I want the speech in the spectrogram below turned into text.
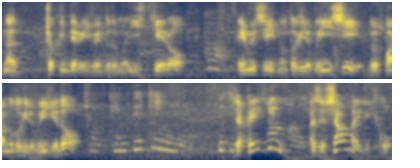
な直近出るイベントでもいいけどう、うん、MC の時でもいいし物販の時でもいいけど直近北京北京。じゃあ北京あじゃあ上海で聞こ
